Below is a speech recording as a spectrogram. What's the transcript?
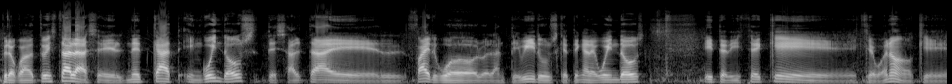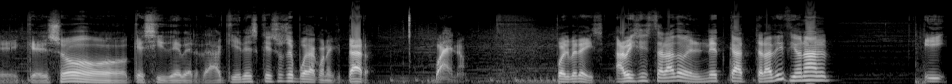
Pero cuando tú instalas el Netcat en Windows, te salta el firewall o el antivirus que tenga de Windows y te dice que, que bueno, que, que eso, que si de verdad quieres que eso se pueda conectar. Bueno, pues veréis, habéis instalado el Netcat tradicional y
